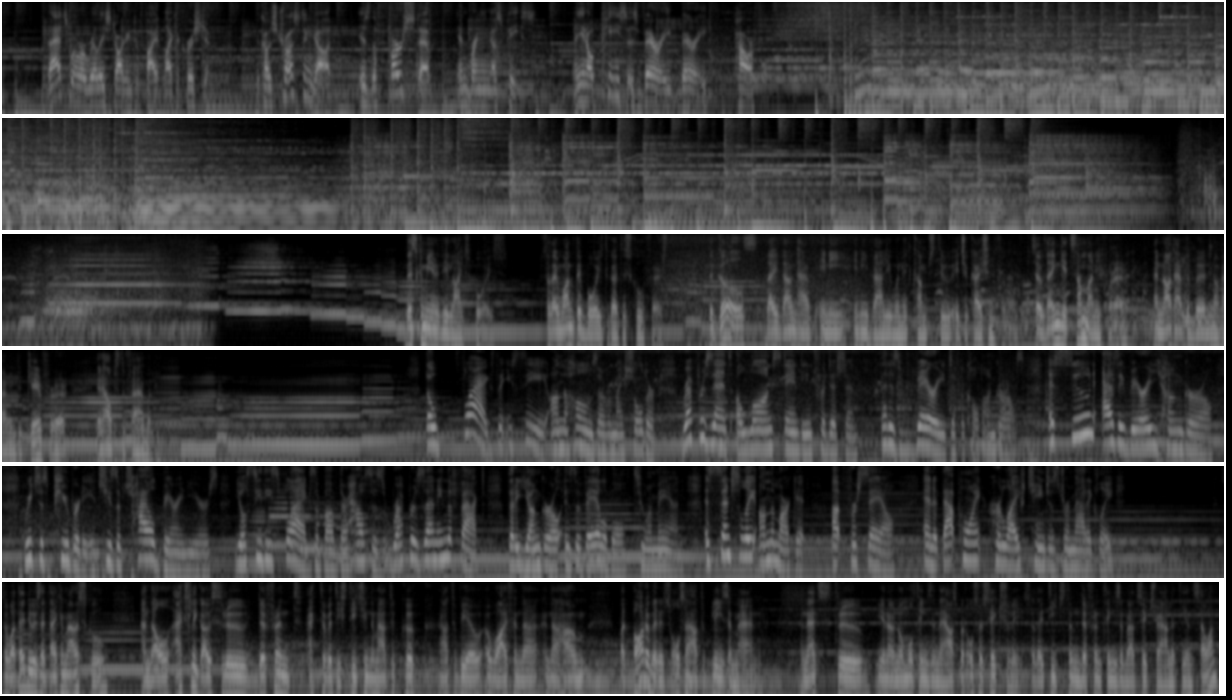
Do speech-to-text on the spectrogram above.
that's when we're really starting to fight like a Christian. Because trusting God is the first step in bringing us peace. And you know, peace is very, very powerful. This community likes boys, so they want their boys to go to school first. The girls, they don't have any, any value when it comes to education for them. So if they can get some money for her and not have the burden of having to care for her, it helps the family. The flags that you see on the homes over my shoulder represent a long-standing tradition that is very difficult on girls. As soon as a very young girl reaches puberty and she's of childbearing years, you'll see these flags above their houses representing the fact that a young girl is available to a man, essentially on the market, up for sale. And at that point, her life changes dramatically. So what they do is they take them out of school and they'll actually go through different activities, teaching them how to cook, how to be a, a wife in the, in the home. But part of it is also how to please a man. And that's through, you know, normal things in the house, but also sexually. So they teach them different things about sexuality and so on.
